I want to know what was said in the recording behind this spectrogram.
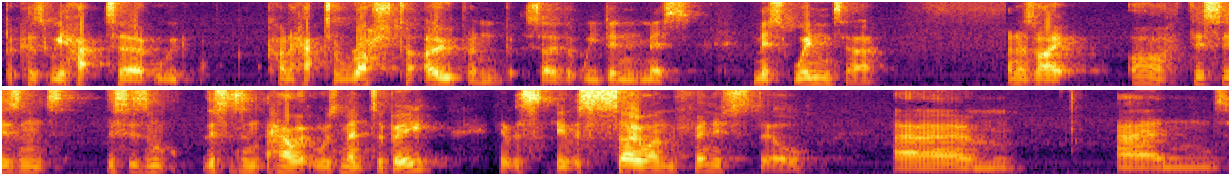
because we had to we kind of had to rush to open so that we didn't miss miss winter. And I was like, oh, this isn't this isn't this isn't how it was meant to be. It was it was so unfinished still. Um, and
